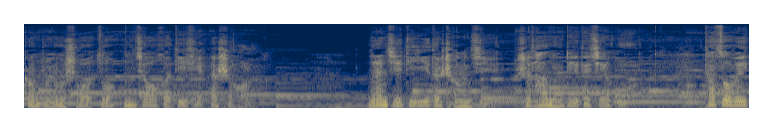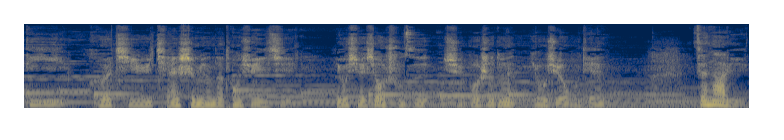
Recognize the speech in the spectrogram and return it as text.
更不用说坐公交和地铁的时候了。年级第一的成绩是他努力的结果。他作为第一，和其余前十名的同学一起，由学校出资去波士顿游学五天。在那里，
